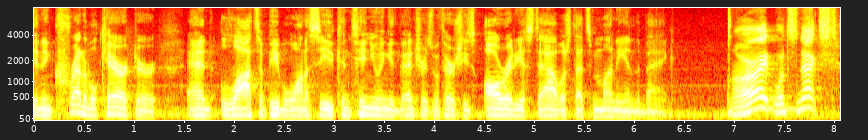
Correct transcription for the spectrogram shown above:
an incredible character, and lots of people want to see continuing adventures with her. She's already established. That's money in the bank. all right, what's next?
